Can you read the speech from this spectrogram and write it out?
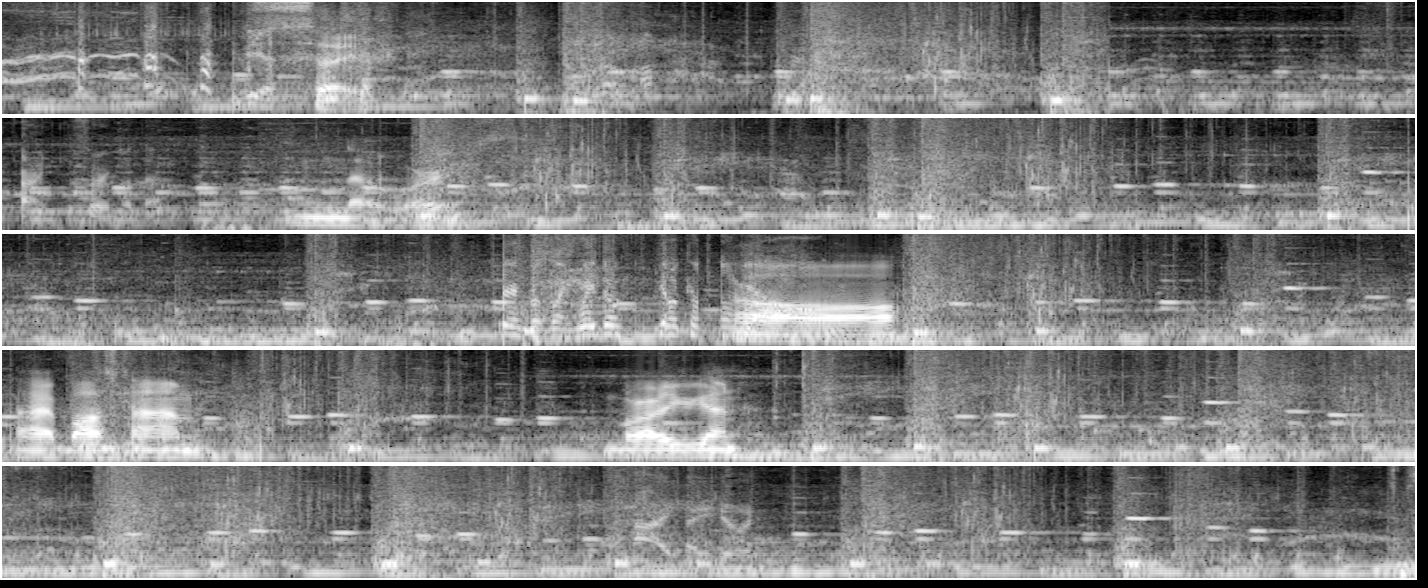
Safe. Sorry about that. No worries. Like, wait, don't, don't kill me. Aww. Alright, boss time. Borrow your gun. Hi, how you doing?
